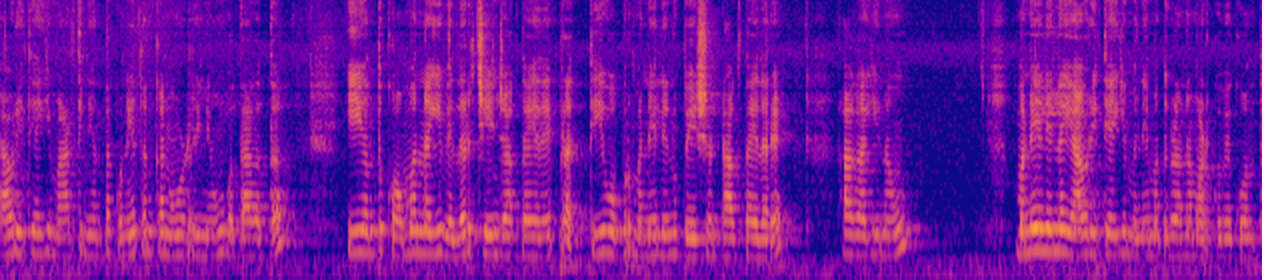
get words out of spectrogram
ಯಾವ ರೀತಿಯಾಗಿ ಮಾಡ್ತೀನಿ ಅಂತ ಕೊನೆ ತನಕ ನೋಡ್ರಿ, ನೀವು ಗೊತ್ತಾಗುತ್ತೆ? ಈಗಂತೂ ಕಾಮನ್ ಆಗಿ ವೆದರ್ ಚೇಂಜ್ ಆಗ್ತಾ ಇದೆ. ಪ್ರತಿಯೊಬ್ಬರು ಮನೆಯಲ್ಲೇನು ಪೇಷಂಟ್ ಆಗ್ತಾ ಇದ್ದಾರೆ ಹಾಗಾಗಿ ನಾವು ಮನೆಯಲ್ಲೆಲ್ಲ ಯಾವ ರೀತಿಯಾಗಿ ಮನೆ ಮದ್ದುಗಳನ್ನು ಮಾಡ್ಕೋಬೇಕು ಅಂತ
